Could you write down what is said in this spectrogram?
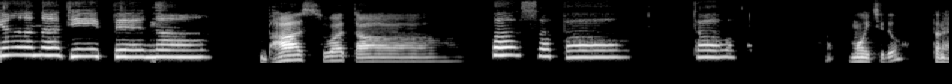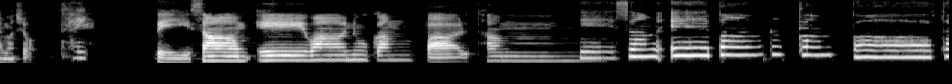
ज्ञानदीपेन ヤナディペナ、 भास्वता パサパタ。はもう一度唱えましょう。い。 तेषाम् एवानुकम्पार्थम् テーサンエヴァン、ヌカンパータ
